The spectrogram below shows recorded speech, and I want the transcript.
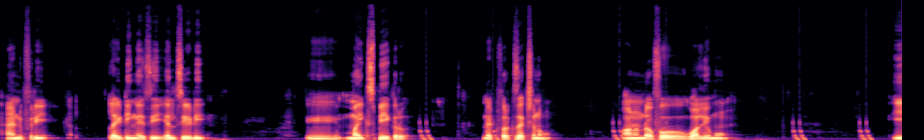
hand free lighting IC LCD ఈ mic speaker network section on and off volume. ఈ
